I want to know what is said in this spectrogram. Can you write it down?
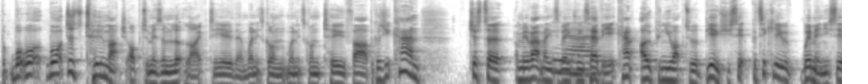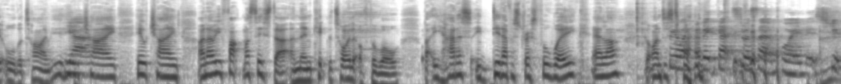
But what, what what does too much optimism look like to you then when it's gone when it's gone too far? Because you can just to I mean without making to make things heavy, it can open you up to abuse. You see it particularly with women, you see it all the time. He, he'll Yeah. change, he'll change. I know he fucked my sister and then kicked the toilet off the wall, but he had a he did have a stressful week. Ella, got to I feel like if it gets to a certain point, it stu-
